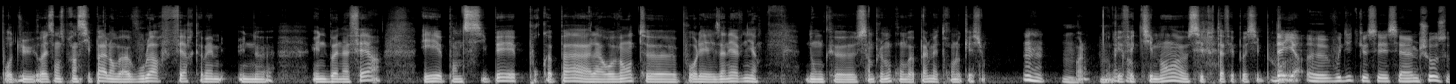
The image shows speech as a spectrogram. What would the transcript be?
Pour du résidence principale, on va vouloir faire quand même une une bonne affaire et participer, pourquoi pas, à la revente euh, pour les années à venir. Donc euh, simplement qu'on va pas le mettre en location. Mhm. Voilà. Donc effectivement, euh, c'est tout à fait possible. pour- D'ailleurs, euh, vous dites que c'est la même chose,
